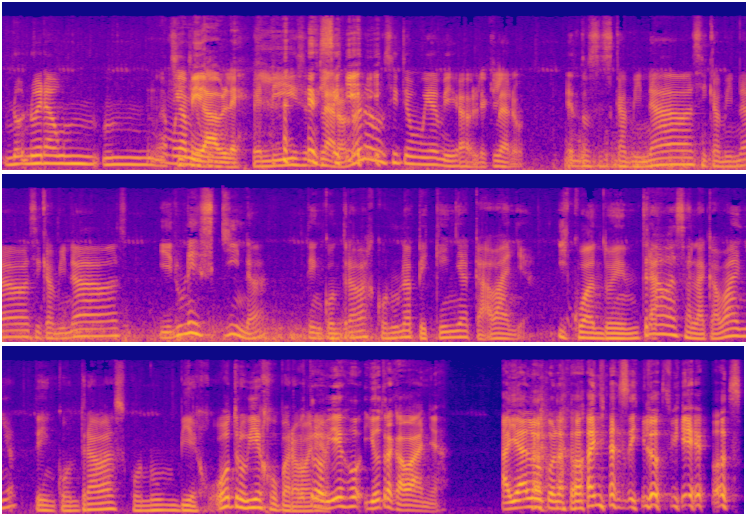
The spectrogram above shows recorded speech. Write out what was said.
no, no era un... un Era muy amigable. Feliz, claro, no era un sitio muy amigable, claro. Entonces caminabas y caminabas y caminabas y en una esquina te encontrabas con una pequeña cabaña. Y cuando entrabas a la cabaña te encontrabas con un viejo, otro viejo para Otro variar. viejo y otra cabaña. Hay algo con las cabañas y los viejos.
